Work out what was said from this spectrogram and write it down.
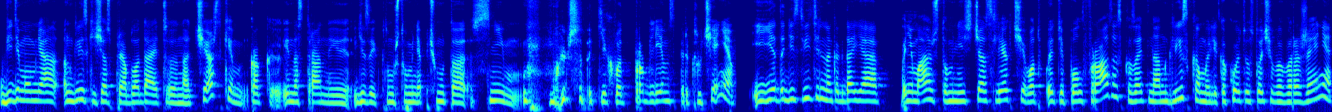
Видимо, у меня английский сейчас преобладает над чешским, как иностранный язык, потому что у меня почему-то с ним больше таких вот проблем с переключением. И это действительно, когда я понимаю, что мне сейчас легче вот эти полфразы сказать на английском или какое-то устойчивое выражение.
